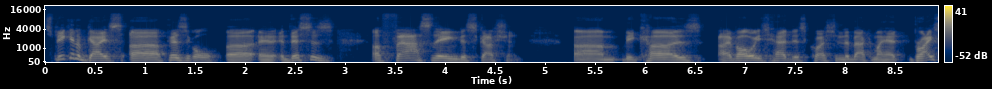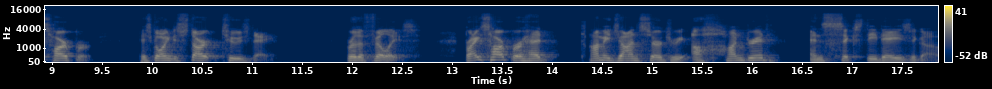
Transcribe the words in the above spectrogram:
Speaking of guys, uh, physical, uh, this is a fascinating discussion um, because I've always had this question in the back of my head. Bryce Harper is going to start Tuesday for the Phillies. Bryce Harper had Tommy John surgery 160 days ago,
